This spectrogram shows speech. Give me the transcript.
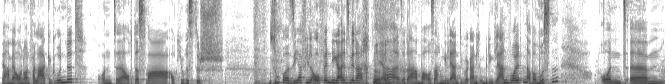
Wir haben ja auch noch einen Verlag gegründet und äh, auch das war auch juristisch super, sehr viel aufwendiger, als wir dachten. Ja, also da haben wir auch Sachen gelernt, die wir gar nicht unbedingt lernen wollten, aber mussten. Und ähm,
